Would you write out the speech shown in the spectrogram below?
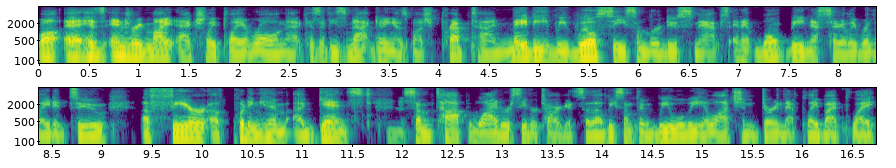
Well, eh, his injury might actually play a role in that because if he's not getting as much prep time, maybe we will see some reduced snaps, and it won't be necessarily related to a fear of putting him against mm-hmm. some top wide receiver targets. So that'll be something we will be watching during that play by play.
